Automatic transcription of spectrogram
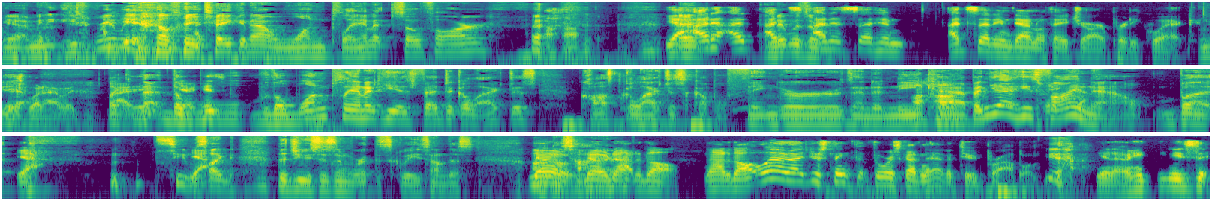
Yeah, I mean, he's really only taken out one planet so far. uh-huh. Yeah, and, I'd, I'd, I'd, a, I'd, set him. I'd set him down with HR pretty quick. Yeah. Is what I would like. I, that, the, yeah, his, the one planet he has fed to Galactus cost Galactus a couple fingers and a kneecap, uh-huh. and yeah, he's fine yeah. now. But yeah. Seems yeah. like the juice isn't worth the squeeze on this. On no, this no, not at all, not at all. Well, I just think that Thor's got an attitude problem. Yeah, you know, he, he, needs to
